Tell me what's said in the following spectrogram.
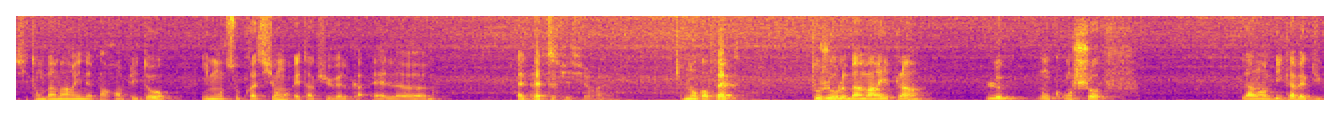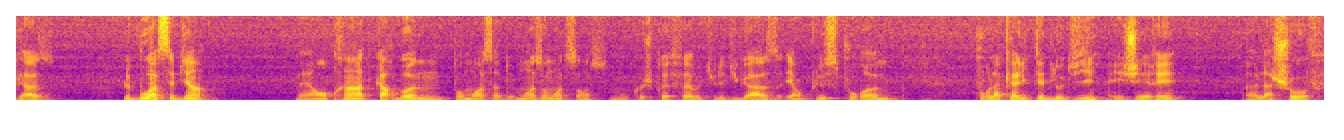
Si ton bain-marie n'est pas rempli d'eau, il monte sous pression et ta cuve elle, euh, elle Elle pète. se fissure, ouais. Donc en fait, toujours le bain-marie plein donc on chauffe l'alambic avec du gaz. Le bois c'est bien, mais empreinte carbone, pour moi ça a de moins en moins de sens. Donc je préfère utiliser du gaz et en plus pour, euh, la qualité de l'eau de vie et gérer euh, la chauffe,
